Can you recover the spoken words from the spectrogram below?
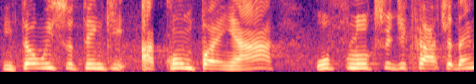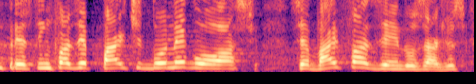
Então isso tem que acompanhar o fluxo de caixa da empresa, tem que fazer parte do negócio. Você vai fazendo os ajustes,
